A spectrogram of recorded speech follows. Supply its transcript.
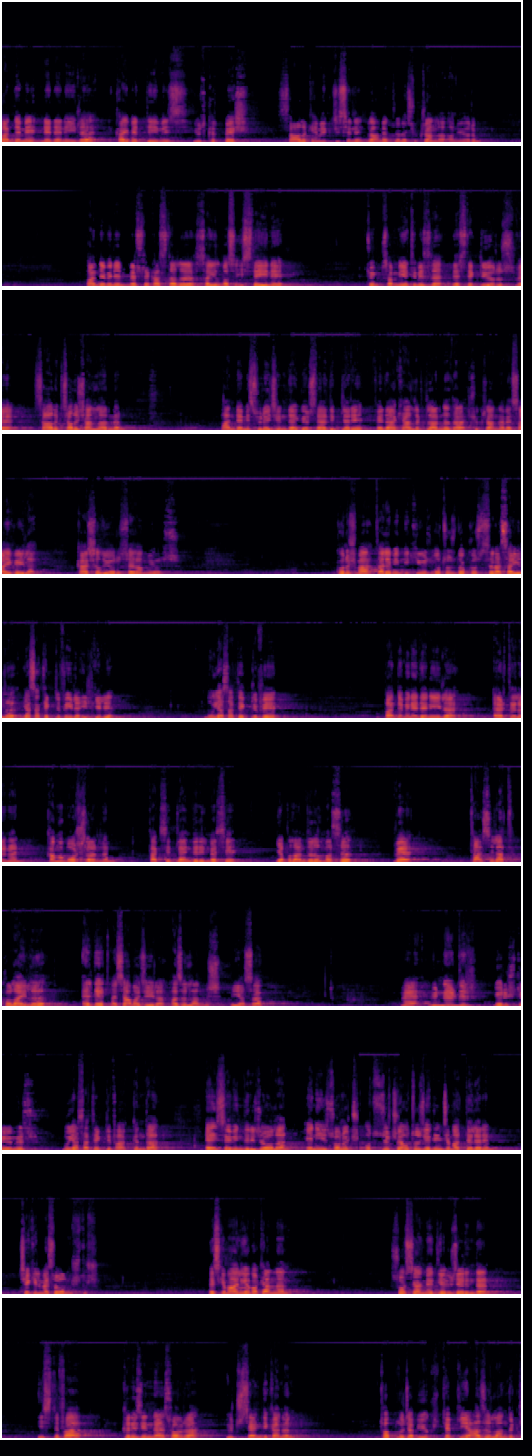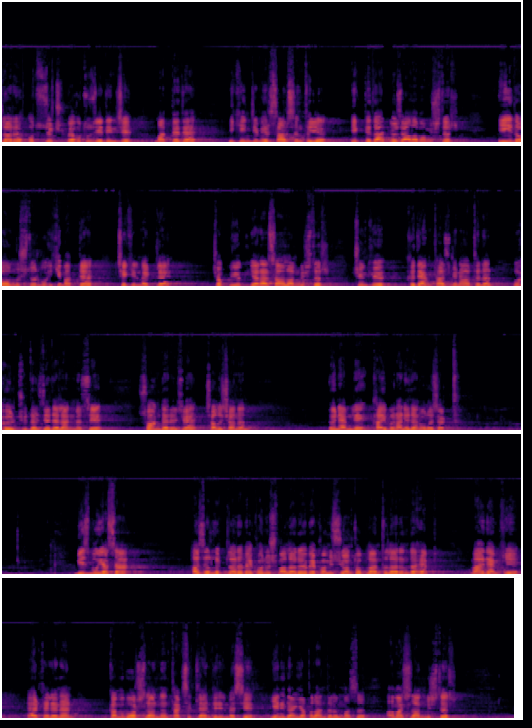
Pandemi nedeniyle kaybettiğimiz 145 sağlık emekçisini rahmetle ve şükranla anıyorum. Pandeminin meslek hastalığı sayılması isteğini tüm samimiyetimizle destekliyoruz ve sağlık çalışanlarının pandemi sürecinde gösterdikleri fedakarlıklarını da şükranla ve saygıyla karşılıyoruz, selamlıyoruz. Konuşma talebim 239 sıra sayılı yasa teklifiyle ilgili. Bu yasa teklifi pandemi nedeniyle ertelenen kamu borçlarının taksitlendirilmesi, yapılandırılması ve tahsilat kolaylığı elde etmesi amacıyla hazırlanmış bir yasa. Ve günlerdir görüştüğümüz bu yasa teklifi hakkında en sevindirici olan en iyi sonuç 33 ve 37. maddelerin çekilmesi olmuştur. Eski Maliye Bakanı'nın sosyal medya üzerinden istifa krizinden sonra üç sendikanın topluca büyük tepkiye hazırlandıkları 33 ve 37. maddede ikinci bir sarsıntıyı iktidar göze alamamıştır. İyi de olmuştur. Bu iki madde çekilmekle çok büyük yarar sağlanmıştır. Çünkü kıdem tazminatının bu ölçüde zedelenmesi son derece çalışanın önemli kaybına neden olacaktı. Biz bu yasa hazırlıkları ve konuşmaları ve komisyon toplantılarında hep madem ki ertelenen kamu borçlarının taksitlendirilmesi, yeniden yapılandırılması amaçlanmıştır.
